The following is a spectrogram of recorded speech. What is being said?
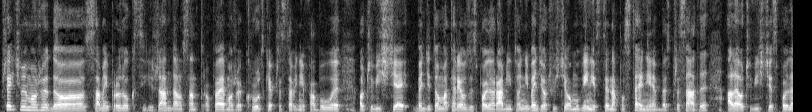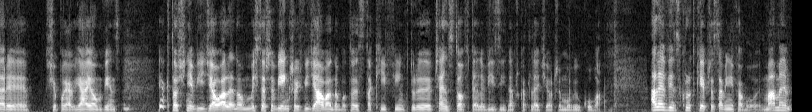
Przejdźmy może do samej produkcji. Żandarm Saint-Tropez, może krótkie przedstawienie fabuły. Oczywiście będzie to materiał ze spoilerami, to nie będzie oczywiście omówienie scena po scenie, bez przesady, ale oczywiście spoilery się pojawiają, więc jak ktoś nie widział, ale no myślę, że większość widziała, no bo to jest taki film, który często w telewizji na przykład leci, o czym mówił Kuba. Ale więc krótkie przedstawienie fabuły. Mamy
